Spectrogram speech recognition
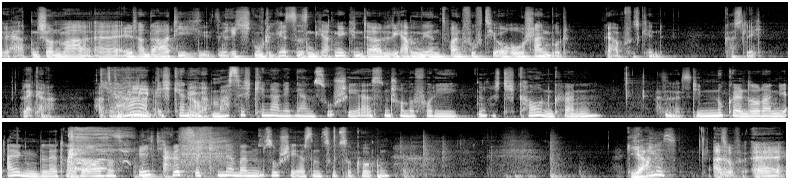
wir hatten schon mal äh, Eltern da, die richtig gute Gäste sind, die hatten ihr Kind da, die haben ihren 52 Euro Steinbutt gehabt fürs Kind. Köstlich. Lecker. Hat ja, geliebt. Ich kenne auch massig Kinder, die gern Sushi essen, schon bevor die richtig kauen können. Also die nuckeln so dann die Algenblätter so aus. Das ist richtig witzig, Kinder beim Sushi-Essen zuzugucken. Ja, alles. also äh,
